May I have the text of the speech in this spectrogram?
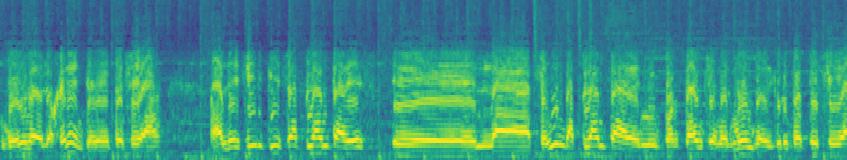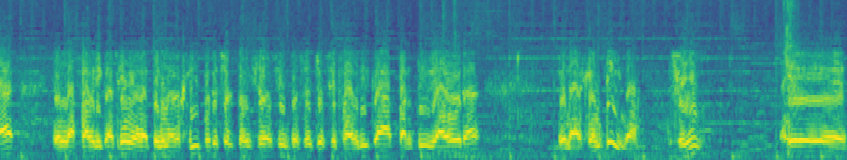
de uno de los gerentes de PCA, al decir que esa planta es eh, la segunda planta en importancia en el mundo del grupo PCA en la fabricación de la tecnología y por eso el Peugeot 208 se fabrica a partir de ahora en Argentina. ¿sí? Eh,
